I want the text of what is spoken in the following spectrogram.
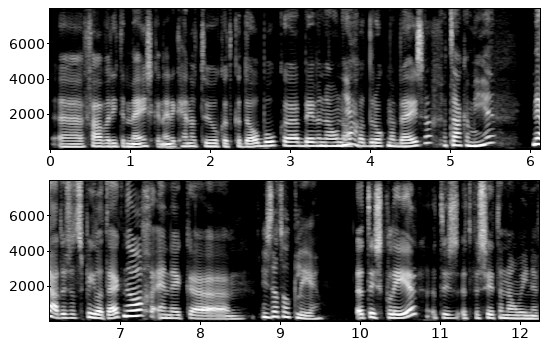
eh favoriete mensen. En ik heb natuurlijk het cadeauboek, eh ben we nou nog Ja. wat druk mee bezig. Vertak hem hier. Ja, dus dat speelt het ook nog. En ik... eh, Is dat al clear? Het is clear. Het is, het, we zitten nu in een,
